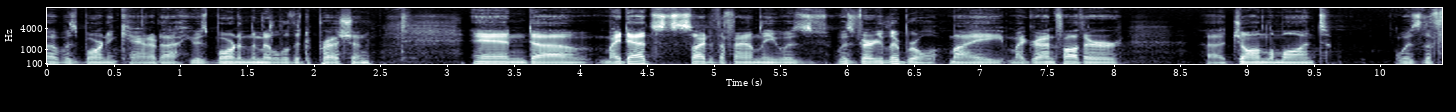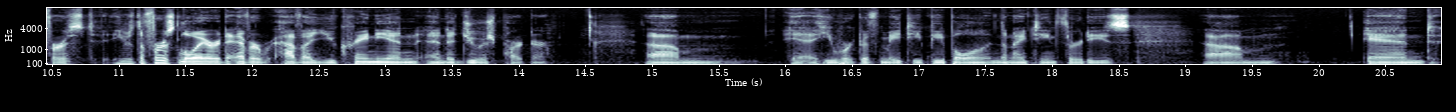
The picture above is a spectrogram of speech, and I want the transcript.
uh, was born in Canada. He was born in the middle of the Depression, and uh, my dad's side of the family was was very liberal. My my grandfather, uh, John Lamont, was the first. He was the first lawyer to ever have a Ukrainian and a Jewish partner. Um, he worked with Métis people in the 1930s, um, and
